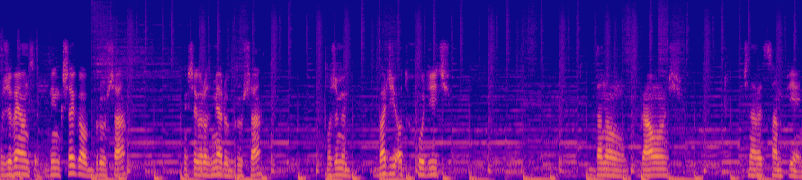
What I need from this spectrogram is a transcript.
Używając większego brusza, większego rozmiaru brusza, możemy bardziej odchudzić daną gałąź, czy nawet sam pień.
